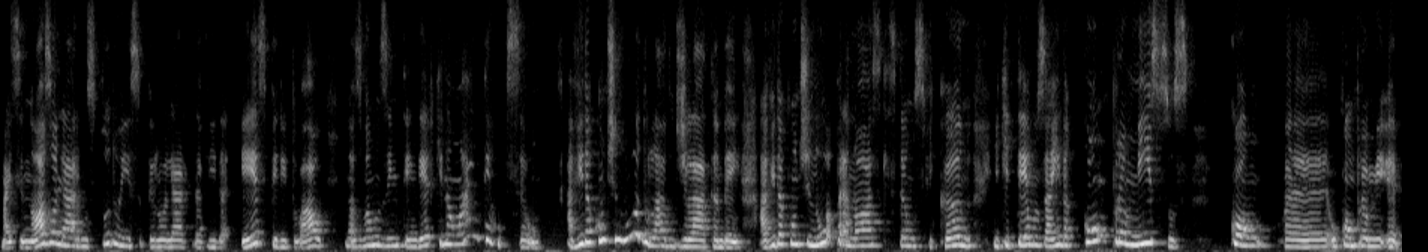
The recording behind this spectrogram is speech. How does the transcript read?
Mas se nós olharmos tudo isso pelo olhar da vida espiritual, nós vamos entender que não há interrupção. A vida continua do lado de lá também. A vida continua para nós que estamos ficando e que temos ainda compromissos com é, o compromisso. É,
